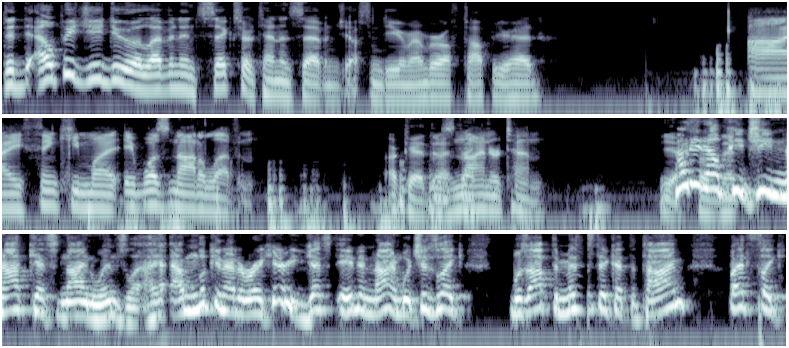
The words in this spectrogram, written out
did LPG do eleven and six or ten and seven? Justin, do you remember off the top of your head? I think he might. It was not eleven. Okay, It then was I think- nine or ten. Yeah, How did so then- LPG not get nine wins? I, I'm looking at it right here. He gets eight and nine, which is like was optimistic at the time, but it's like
